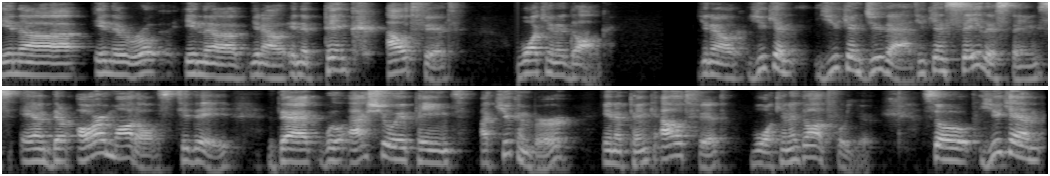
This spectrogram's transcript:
in a in a in a you know in a pink outfit, walking a dog. You know you can you can do that. You can say these things, and there are models today that will actually paint a cucumber in a pink outfit walking a dog for you. So you can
